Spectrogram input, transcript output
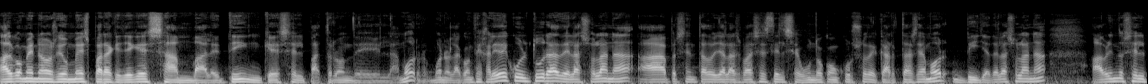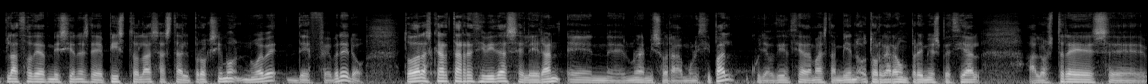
Algo menos de un mes para que llegue San Valentín, que es el patrón del amor. Bueno, la Concejalía de Cultura de La Solana ha presentado ya las bases del segundo concurso de cartas de amor Villa de La Solana, abriéndose el plazo de admisiones de epístolas hasta el próximo 9 de febrero. Todas las cartas recibidas se leerán en, una emisora municipal, cuya audiencia además también otorgará un premio especial a los tres, eh,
